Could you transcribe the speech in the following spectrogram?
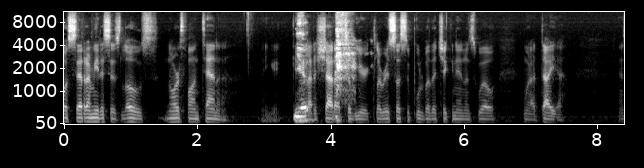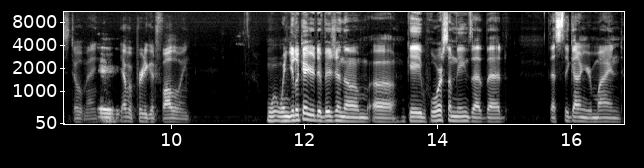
Jose Ramirez says Lowe's, North Fontana. I get, get Yep. A lot of shout outs over here. Clarissa Sepulveda that checking in as well. Muratalla. That's dope, man. Yeah. You have a pretty good following. When when you look at your division, um, uh, Gabe, who are some names that that that stick out in your mind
